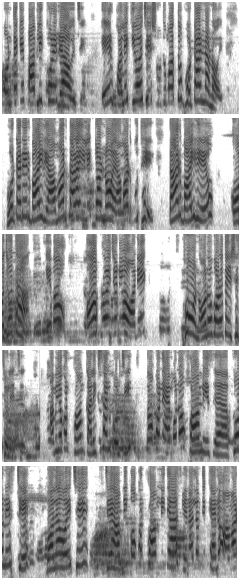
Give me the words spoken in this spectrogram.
ফোনটাকে পাবলিক করে দেওয়া হয়েছে। এর ফলে কি হয়েছে? শুধুমাত্র ভোটার না নয়, ভোটারের বাইরে, আমার তারা ইলেক্টর নয়, আমার বুথে, তার বাইরেও অযথা এবং অপ্রয়োজনীয় অনেক ফোন অনবরত এসে চলেছে। আমি যখন ফর্ম কালেকশন করছি, তখন এমনও ফর্ম ফোন এসছে, বলা হয়েছে যে, আপনি কখন ফর্ম নিতে আসবেন? আলাম যে, কেন? আমার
